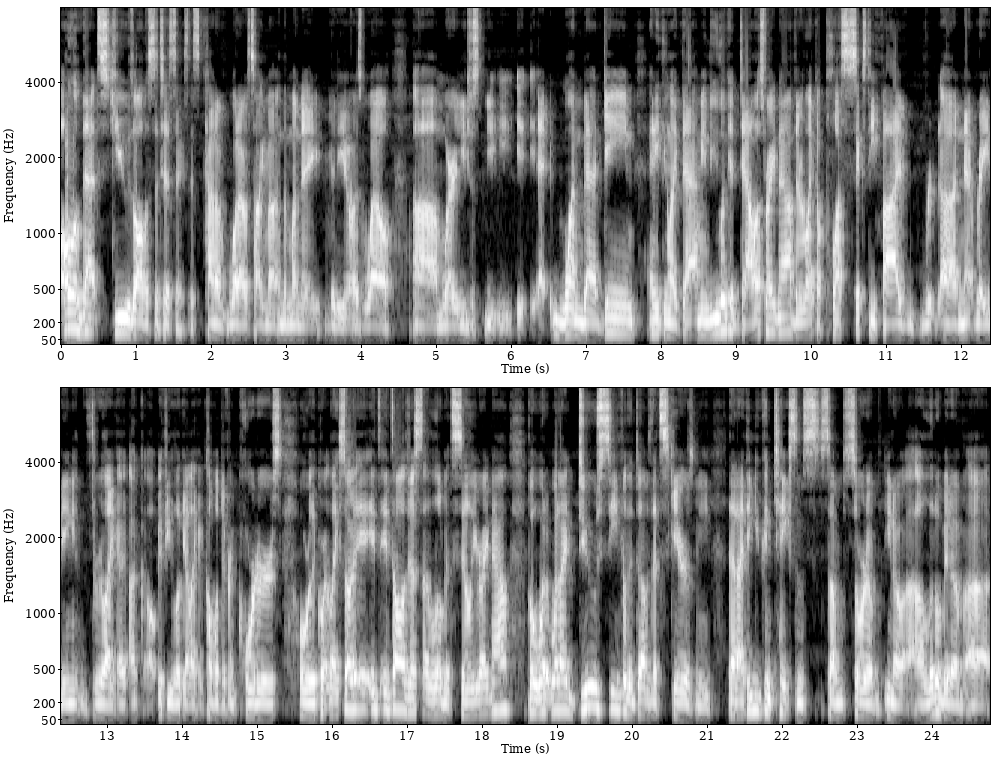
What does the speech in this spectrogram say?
all of that skews all the statistics. It's kind of what I was talking about in the Monday video as well, um, where you just you, you, one bad game, anything like that. I mean, you look at Dallas right now; they're like a plus sixty five uh, net rating through like a, a, if you look at like a couple different quarters over the court. Like, so it's it's all just a little bit silly right now. But what what I do see for the Dubs that scares me that I think you can take some some sort of you know a little bit of uh,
